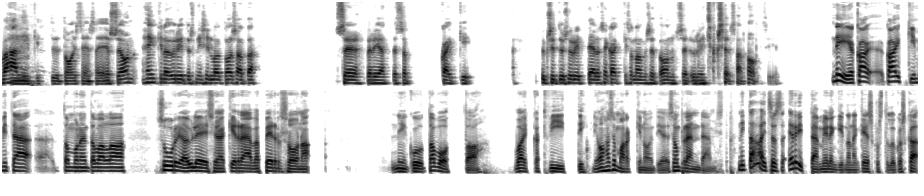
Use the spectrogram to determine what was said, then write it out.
vähän Mm. linkittyy toiseensa. Ja jos se on henkilöyritys, niin silloin toisaalta se periaatteessa kaikki yksityisyrittäjänä se kaikki sanomiset on sen yrityksen sanomisia. Niin, ja ka- kaikki mitä tuommoinen tavallaan suuria yleisöjä keräävä persona niin kuin tavoittaa, vaikka twiitti, niin onhan se markkinointia ja se on brändäämistä. Niin tämä on itse asiassa erittäin mielenkiintoinen keskustelu, koska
